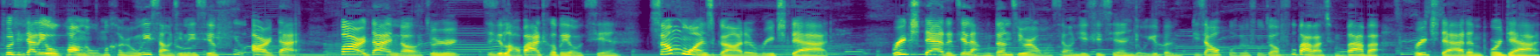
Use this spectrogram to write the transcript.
说起家里有矿呢，我们很容易想起那些富二代。富二代呢，就是自己老爸特别有钱。Someone's got a rich dad。Rich dad 这两个单词又让我想起之前有一本比较火的书，叫《富爸爸穷爸爸》（Rich Dad and Poor Dad）。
